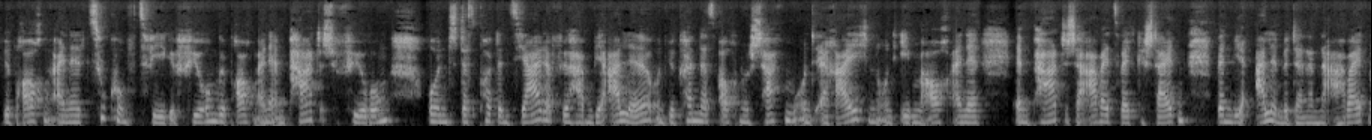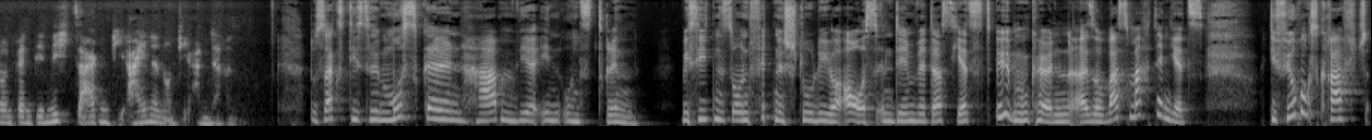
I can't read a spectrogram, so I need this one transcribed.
wir brauchen eine zukunftsfähige Führung, wir brauchen eine empathische Führung und das Potenzial dafür haben wir alle und wir können das auch nur schaffen und erreichen und eben auch eine empathische Arbeitswelt gestalten, wenn wir alle miteinander arbeiten und wenn wir nicht sagen, die einen und die anderen. Du sagst, diese Muskeln haben wir in uns drin. Wie sieht denn so ein Fitnessstudio aus, in dem wir das jetzt üben können? Also was macht denn jetzt die Führungskraft,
